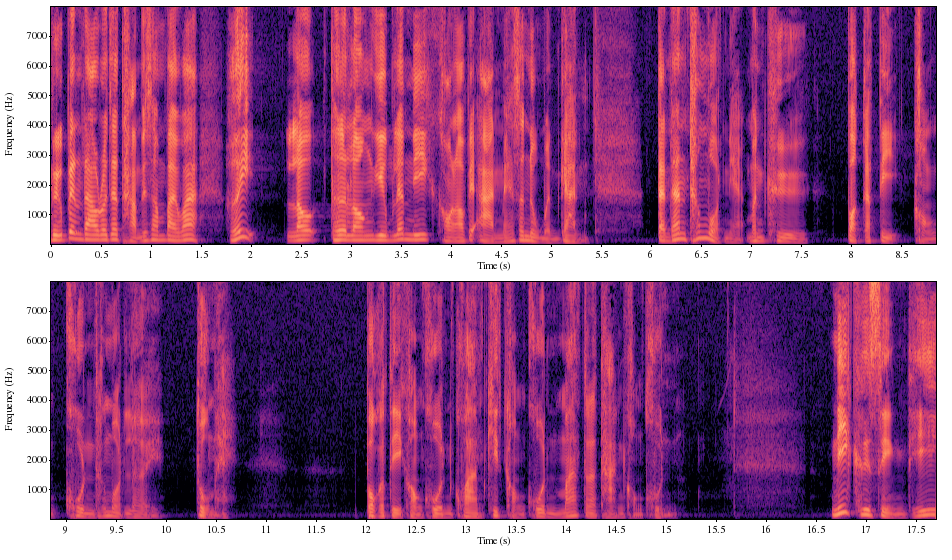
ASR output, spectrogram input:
หรือเป็นเราเราจะถามด้วยซ้ำไปว่า เฮ้ย เราเธอลองยืมเล่มนี้ของเราไปอ่านแม้สนุกเหมือนกัน แต่นั่นทั้งหมดเนี่ยมันคือปกติของคุณทั้งหมดเลย ถูกไหม ปกติของคุณความคิดของคุณมาตรฐานของคุณ นี่คือสิ่งที่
